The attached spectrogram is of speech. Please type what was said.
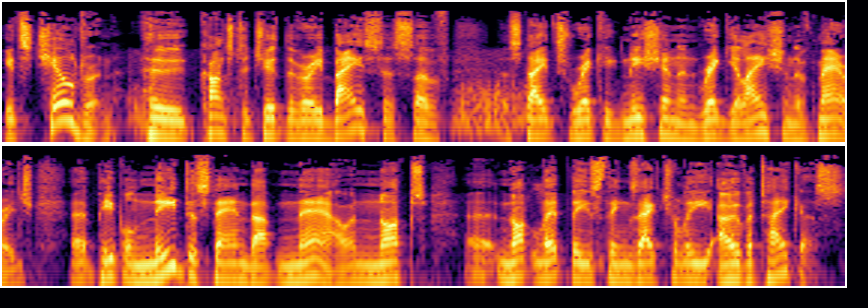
it's children who constitute the very basis of state's recognition and regulation of marriage, uh, people need to stand up now and not uh, not let these things actually overtake us.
